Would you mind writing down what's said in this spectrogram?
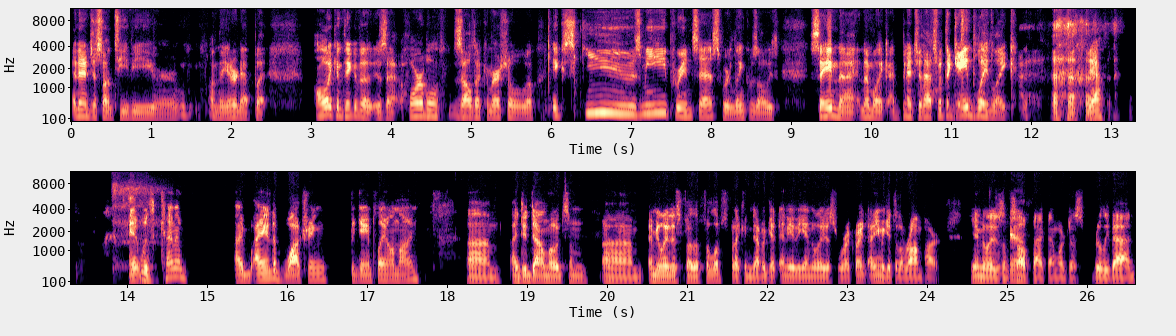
and then just on TV or on the internet. But all I can think of is that horrible Zelda commercial. Well, excuse me, princess, where Link was always saying that, and I'm like, I bet you that's what the game played like. Yeah. it was kind of I, I ended up watching the gameplay online um, i did download some um, emulators for the philips but i could never get any of the emulators to work right i didn't even get to the rom part the emulators themselves back then were just really bad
